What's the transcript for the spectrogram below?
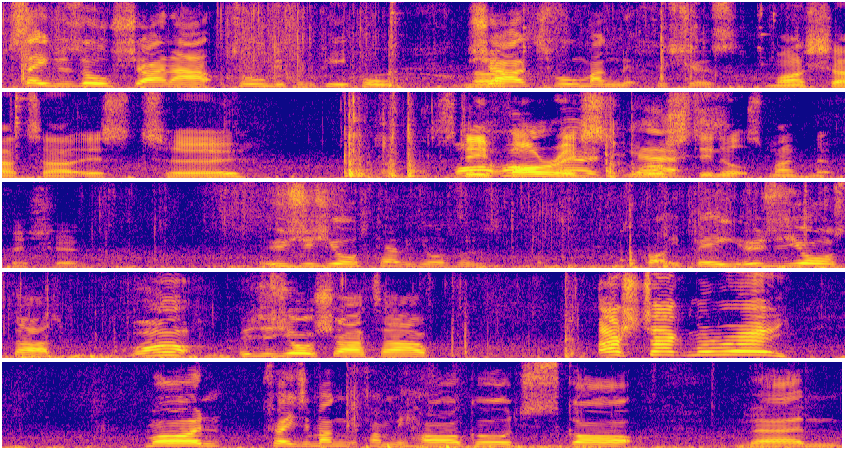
Save us all shout out to all different people. No. Shout out to all magnet fishers. My shout out is to Steve Forrest, yes. Rusty Nuts Magnet Fishing. Who's is yours, Kevin? Yours was Scotty B. Who's is yours, Dad? what? Who's is your shout out? Hashtag Marie. Mine, Crazy Magnet Family Hargood, Scott, um,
